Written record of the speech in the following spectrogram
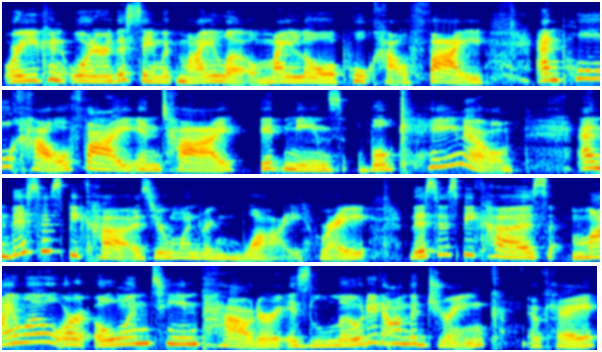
or you can order the same with Milo, Milo Pukao Fai. And Pukao Fai in Thai, it means volcano. And this is because you're wondering why, right? This is because Milo or Oventin powder is loaded on the drink, okay,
